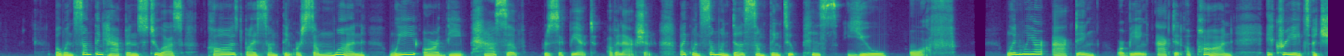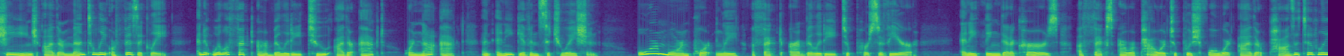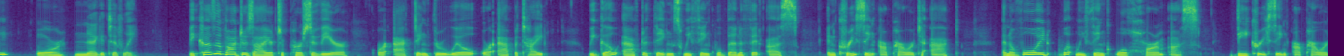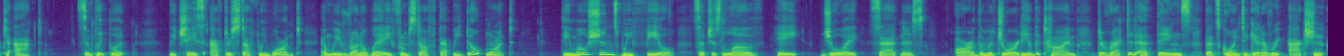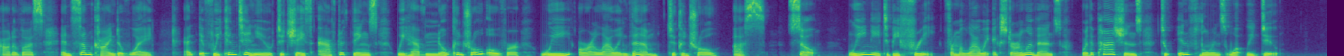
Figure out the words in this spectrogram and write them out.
But when something happens to us caused by something or someone, we are the passive recipient of an action, like when someone does something to piss you off. When we are acting or being acted upon, it creates a change either mentally or physically, and it will affect our ability to either act or not act in any given situation, or more importantly, affect our ability to persevere. Anything that occurs affects our power to push forward either positively or negatively. Because of our desire to persevere, or acting through will or appetite, we go after things we think will benefit us, increasing our power to act, and avoid what we think will harm us decreasing our power to act. Simply put, we chase after stuff we want and we run away from stuff that we don't want. The emotions we feel, such as love, hate, joy, sadness, are the majority of the time directed at things that's going to get a reaction out of us in some kind of way. And if we continue to chase after things we have no control over, we are allowing them to control us. So, we need to be free from allowing external events or the passions to influence what we do.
